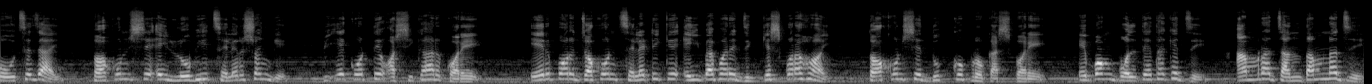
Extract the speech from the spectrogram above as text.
পৌঁছে যায়, তখন সে এই লোভী ছেলের সঙ্গে বিয়ে করতে অস্বীকার করে। এরপর যখন ছেলেটিকে এই ব্যাপারে জিজ্ঞেস করা হয়, তখন সে দুঃখ প্রকাশ করে এবং বলতে থাকে যে আমরা জানতাম না যে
